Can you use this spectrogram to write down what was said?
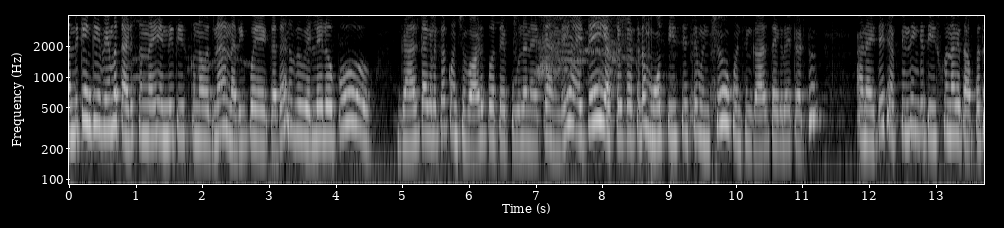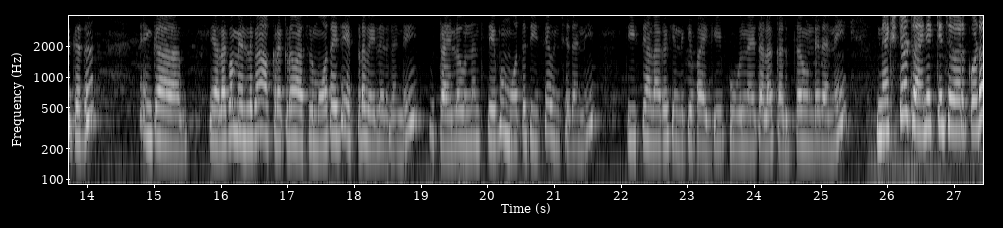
అందుకే ఇంక ఇవేమో తడిస్తున్నాయి. ఎందుకు తీసుకున్న వదిన? నలిగిపోయాయి కదా. నువ్వు వెళ్ళేలోపు గాలి తగలక కొంచెం వాడిపోతాయి పూలు అని అయితే అంది. అయితే ఎక్కడికక్కడ మూత తీసేసి ఉంచు. కొంచెం గాలి తగిలేటట్టు. అని అయితే చెప్పింది. ఇంకా తీసుకున్నాక తప్పదు కదా. ఇంకా ఎలాగో మెల్లగా అక్కడక్కడ అసలు మూత అయితే ఎక్కడ వేయలేదులండి. ట్రైన్లో ఉన్నంతసేపు మూత తీసే ఉంచేదాన్ని. తీసి అలాగ కిందికి పైకి పువ్వులను అయితే అలా కదుపుతూ ఉండేదాన్ని. నెక్స్ట్ ట్రైన్ ఎక్కించే వరకు కూడా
